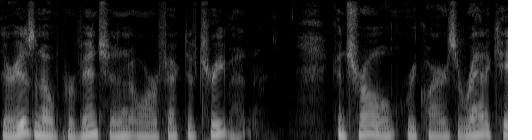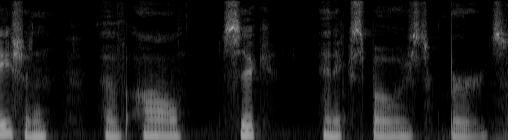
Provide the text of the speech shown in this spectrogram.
There is no prevention or effective treatment. Control requires eradication of all sick and exposed birds.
